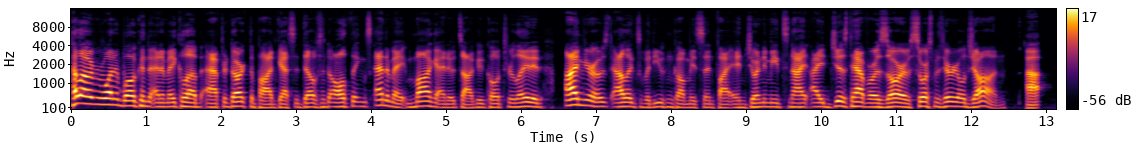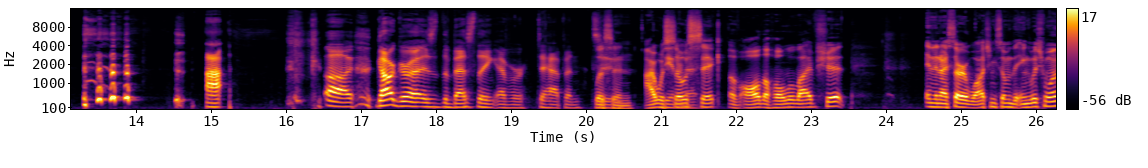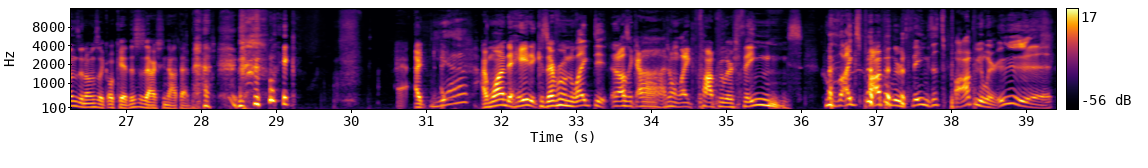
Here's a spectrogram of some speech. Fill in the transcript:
Hello, everyone, and welcome to Anime Club After Dark, the podcast that delves into all things anime, manga, and otaku culture related. I'm your host, Alex, but you can call me Senpai. And joining me tonight, I just have our czar of source material, John. Ah. Ah. Uh, Gawr Gura is the best thing ever to happen. to- Listen, I was so internet. sick of all the Hololive shit. And then I started watching some of the English ones, and I was like, okay, this is actually not that bad. like, I, I, yeah. I wanted to hate it because everyone liked it, and I was like, ah, I don't like popular things. Who likes popular things? It's popular. Ugh.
